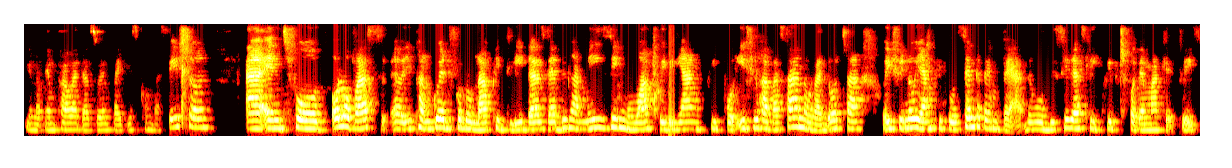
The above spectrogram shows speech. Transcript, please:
you know, empowered as well by this conversation. Uh, and for all of us, uh, you can go and follow Lapid Leaders. They're doing amazing work with young people. If you have a son or a daughter, or if you know young people, send them there. They will be seriously equipped for the marketplace.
